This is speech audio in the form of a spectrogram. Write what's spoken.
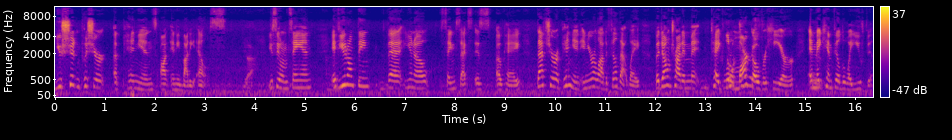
you shouldn't push your opinions on anybody else. Yeah. You see what I'm saying? Uh-huh. If you don't think that, you know, same sex is okay, that's your opinion and you're allowed to feel that way. But don't try to ma- take little Don't do Mark this. over here and make him feel the way you feel.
